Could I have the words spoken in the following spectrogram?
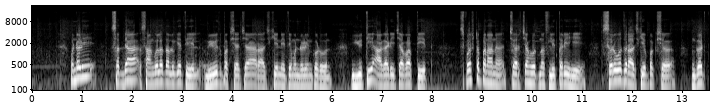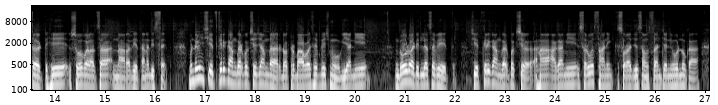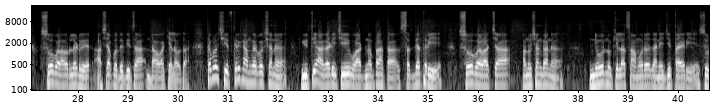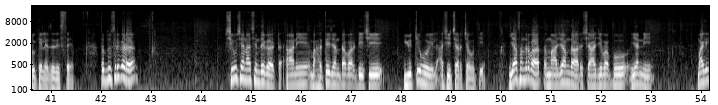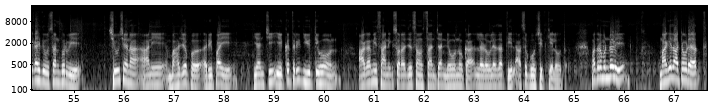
मंडळी सध्या सांगोला तालुक्यातील विविध पक्षाच्या राजकीय नेतेमंडळींकडून युती आघाडीच्या बाबतीत स्पष्टपणानं चर्चा होत नसली तरीही सर्वच राजकीय पक्ष गटतट हे स्वबळाचा नारा देताना दिसत आहेत मंडळी शेतकरी कामगार पक्षाचे आमदार डॉक्टर बाबासाहेब देशमुख यांनी गौडवाडीतल्या सभेत शेतकरी कामगार पक्ष हा आगामी सर्व स्थानिक स्वराज्य संस्थांच्या निवडणुका स्वबळावर लढवेर अशा पद्धतीचा दावा केला होता. त्यामुळे शेतकरी कामगार पक्षानं युती आघाडीची वाट न पाहता सध्या तरी स्वबळाच्या अनुषंगानं निवडणुकीला सामोरं जाण्याची तयारी सुरू केल्याचं दिसते तर दुसरीकडं शिवसेना शिंदे गट आणि भारतीय जनता पार्टीची युती होईल अशी चर्चा होती. या संदर्भात माजी आमदार शहाजी बापू यांनी मागील काही दिवसांपूर्वी शिवसेना आणि भाजप रिपाई यांची एकत्रित युती होऊन आगामी स्थानिक स्वराज्य संस्थांच्या निवडणुका लढवल्या जातील असं घोषित केलं होतं. मात्र मंडळी मागील आठवड्यात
